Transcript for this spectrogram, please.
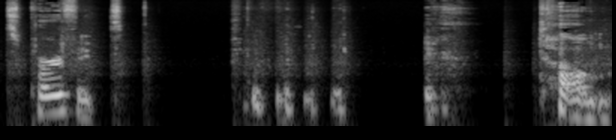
It's perfect. Dumb.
